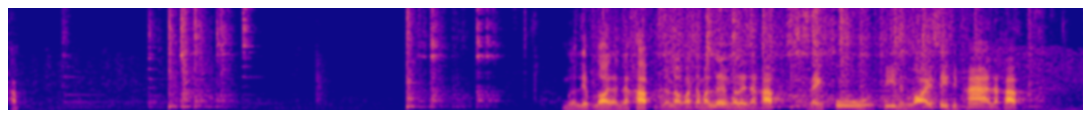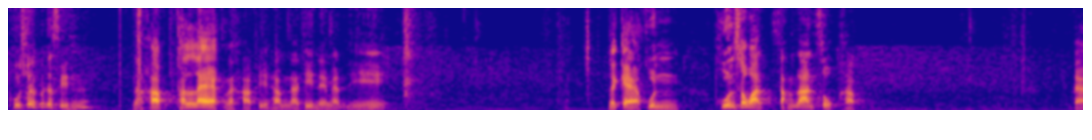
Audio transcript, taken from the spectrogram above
ครับเมื่อเรียบร้อยแล้วนะครับ เดี๋ยวเราก็จะมาเริ่มกันเลยนะครับ ในคู่ที่ 145 นะครับ ผู้ช่วยผู้ตัดสินนะครับ ท่านแรกนะครับที่ทำหน้าที่ในแมตช์นี้ ได้แก่คุณ ภูลสวัสดิ์สำรานสุขครับ และ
